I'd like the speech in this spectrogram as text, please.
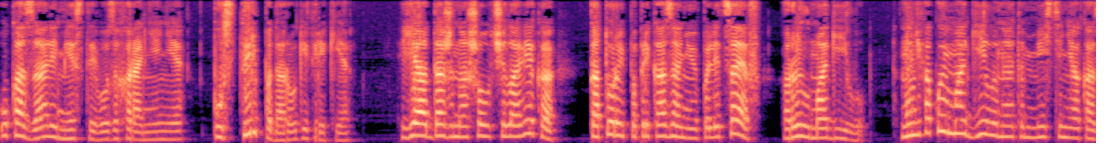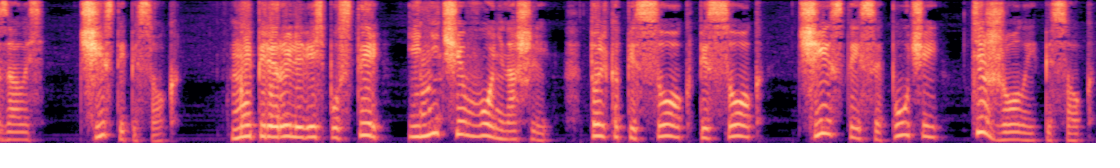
указали место его захоронения — пустырь по дороге к реке. Я даже нашел человека, который по приказанию полицаев рыл могилу. Но никакой могилы на этом месте не оказалось. Чистый песок. Мы перерыли весь пустырь и ничего не нашли. Только песок, песок, чистый, сыпучий, тяжелый песок.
